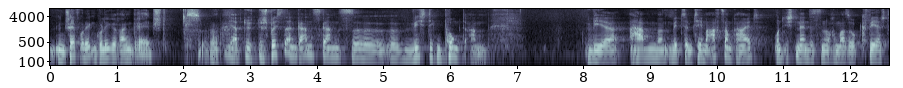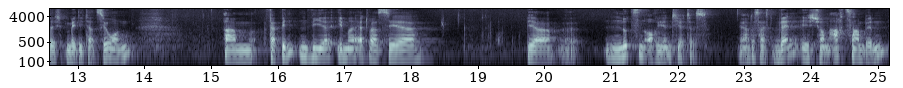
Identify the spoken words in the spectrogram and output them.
ein Chef oder ein Kollege reingrätscht. Äh, ja, du, du, sprichst einen ganz, ganz äh, wichtigen Punkt an. Wir haben mit dem Thema Achtsamkeit und ich nenne es noch mal so Querstrich Meditation, ähm, verbinden wir immer etwas sehr ja, äh, nutzenorientiertes. Ja, das heißt, wenn ich schon achtsam bin,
